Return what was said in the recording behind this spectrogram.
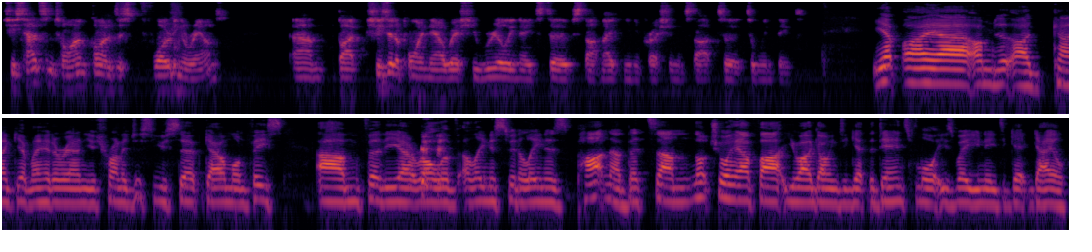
she's had some time, kind of just floating around. Um, but she's at a point now where she really needs to start making an impression and start to, to win things. Yep, I uh, I'm I can't get my head around you trying to just usurp Gael Monfils um, for the uh, role of Elina Svitolina's partner, but um, not sure how far you are going to get. The dance floor is where you need to get Gael.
